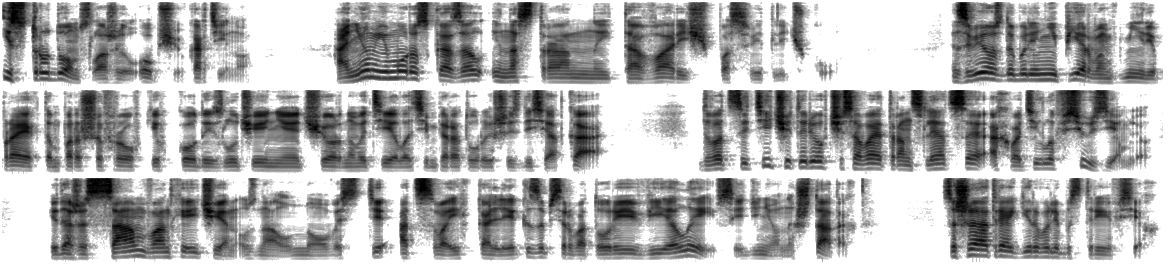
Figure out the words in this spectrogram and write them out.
и с трудом сложил общую картину – о нем ему рассказал иностранный товарищ по светлячку. Звезды были не первым в мире проектом по расшифровке кода излучения черного тела температурой 60К. 24-часовая трансляция охватила всю Землю, и даже сам Ван Хэйчен узнал новости от своих коллег из обсерватории VLA в Соединенных Штатах. США отреагировали быстрее всех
